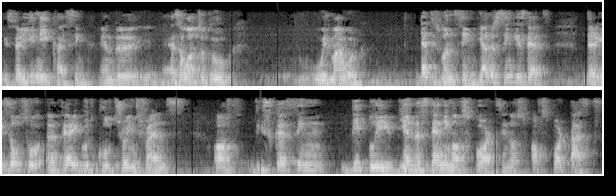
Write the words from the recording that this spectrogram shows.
is very unique, I think, and uh, has a lot to do with my work. That is one thing. The other thing is that there is also a very good culture in France of discussing deeply the understanding of sports and of, of sport tasks.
